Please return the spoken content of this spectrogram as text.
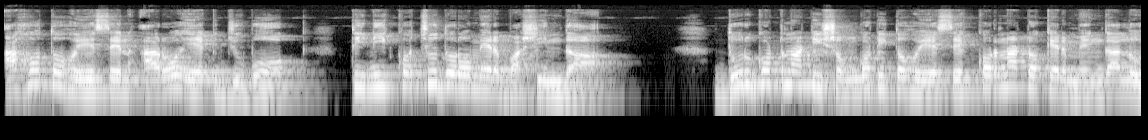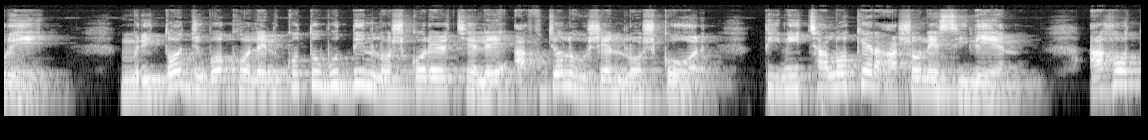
আহত হয়েছেন আরও এক যুবক। তিনি কচুদরমের বাসিন্দা। দুর্ঘটনাটি সংঘটিত হয়েছে কর্ণাটকের মেঙ্গালোরে। মৃত যুবক হলেন কুতুবুদ্দিন লস্করের ছেলে আফজল হোসেন লস্কর। তিনি চালকের আসনে ছিলেন। আহত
